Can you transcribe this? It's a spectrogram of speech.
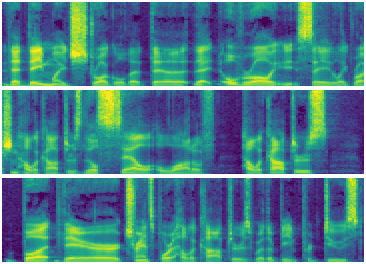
that they might struggle. That the that overall, you say like Russian helicopters, they'll sell a lot of helicopters, but their transport helicopters, where they're being produced,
